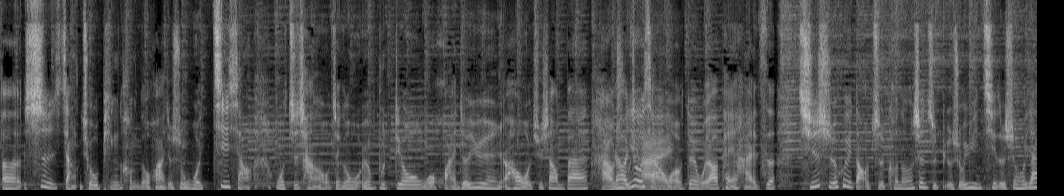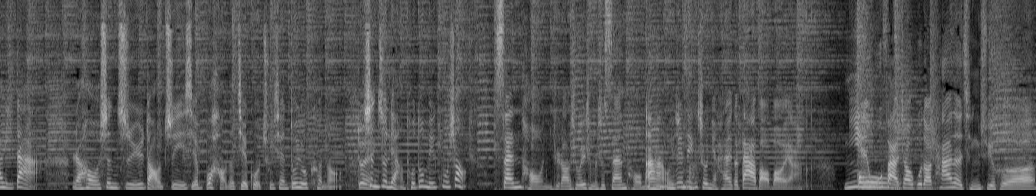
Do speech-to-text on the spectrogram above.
呃，是讲求平衡的话，就是我既想我职场我这个我又不丢，我怀着孕，然后我去上班，然后又想我对我要陪孩子，其实会导致可能甚至比如说孕期的时候压力大，然后甚至于导致一些不好的结果出现都有可能，对，甚至两头都没顾上三头，你知道是为什么是三头吗？啊？因为那个时候你还有个大宝宝呀，你也无法哦照顾到他的情绪和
